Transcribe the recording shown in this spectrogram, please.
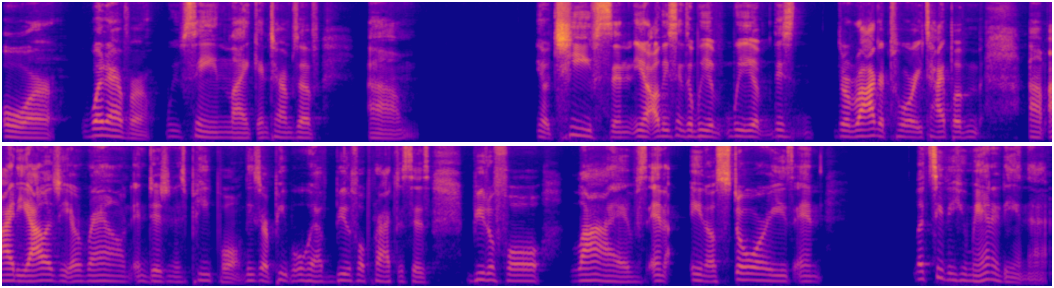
or whatever we've seen, like, in terms of, um you know, chiefs and, you know, all these things that we have we have this derogatory type of, um, ideology around indigenous people. These are people who have beautiful practices, beautiful lives, and, you know, stories, and let's see the humanity in that.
